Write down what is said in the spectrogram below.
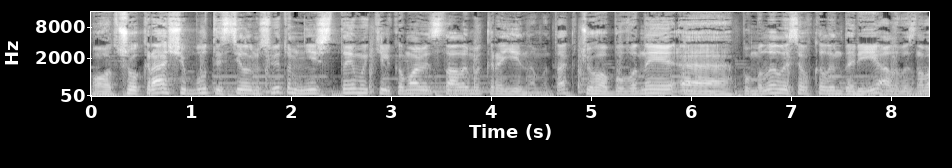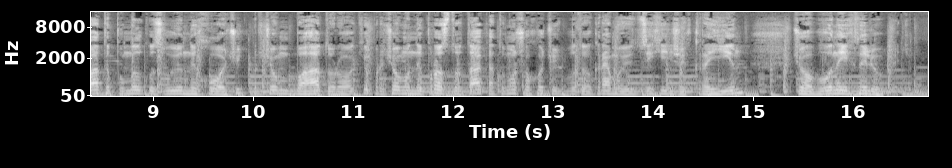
От, що краще бути з цілим світом, ніж з тими кількома відсталими країнами. Так? Чого? Бо вони е, помилилися в календарі, але визнавати помилку свою не хочуть, причому багато років, причому не просто так, а тому, що хочуть бути окремо від всіх інших країн. Чого? Бо вони їх не люблять.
